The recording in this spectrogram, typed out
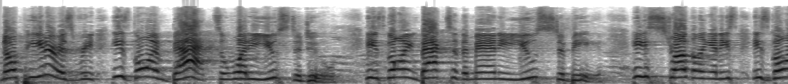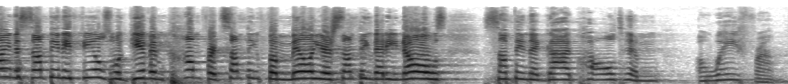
No, Peter is re- he's going back to what he used to do. He's going back to the man he used to be. He's struggling and he's he's going to something he feels will give him comfort, something familiar, something that he knows something that God called him away from.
